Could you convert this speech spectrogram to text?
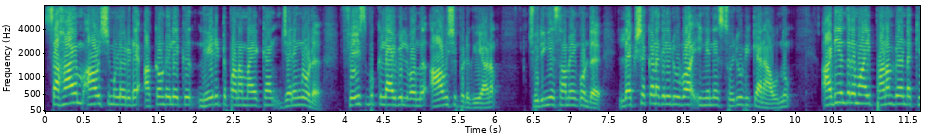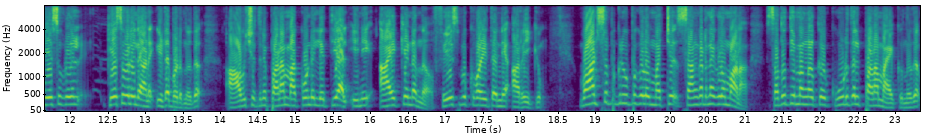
സഹായം ആവശ്യമുള്ളവരുടെ അക്കൗണ്ടിലേക്ക് നേരിട്ട് പണം അയക്കാൻ ജനങ്ങളോട് ഫേസ്ബുക്ക് ലൈവിൽ വന്ന് ആവശ്യപ്പെടുകയാണ്. ചുരുങ്ങിയ സമയം കൊണ്ട് ലക്ഷക്കണക്കിന് രൂപ ഇങ്ങനെ സ്വരൂപിക്കാനാവുന്നു. അടിയന്തരമായി പണം വേണ്ട കേസുകളിൽ കേസുകളിലാണ് ഇടപെടുന്നത്. ആവശ്യത്തിന് പണം അക്കൗണ്ടിലെത്തിയാൽ ഇനി അയക്കേണ്ടെന്ന് ഫേസ്ബുക്ക് വഴി തന്നെ അറിയിക്കും. വാട്സപ്പ് ഗ്രൂപ്പുകളും മറ്റ് സംഘടനകളുമാണ് സതുദ്യമങ്ങൾക്ക് കൂടുതൽ പണം അയക്കുന്നത്.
